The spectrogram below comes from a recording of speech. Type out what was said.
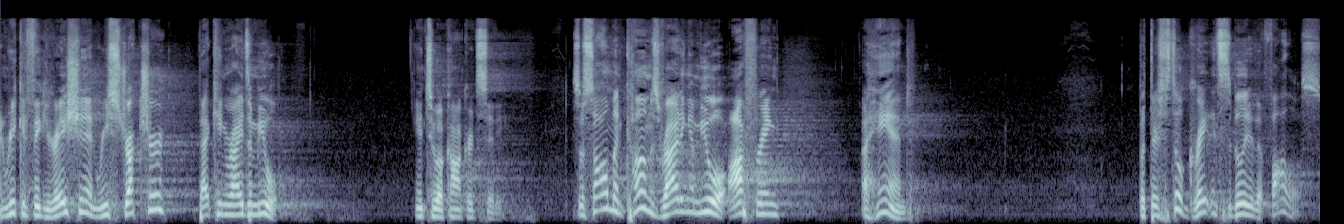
and reconfiguration and restructure, that king rides a mule into a conquered city. So Solomon comes riding a mule, offering a hand. But there's still great instability that follows.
